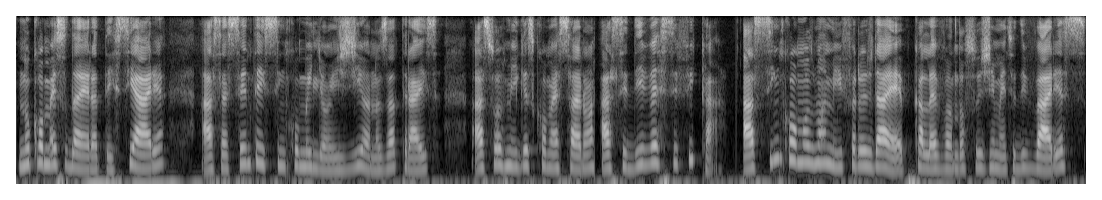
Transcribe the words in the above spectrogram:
No começo da era terciária, há 65 milhões de anos atrás, as formigas começaram a se diversificar, assim como os mamíferos da época, levando ao surgimento de várias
